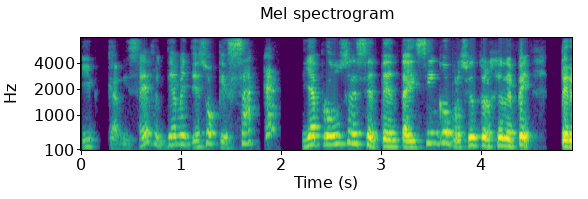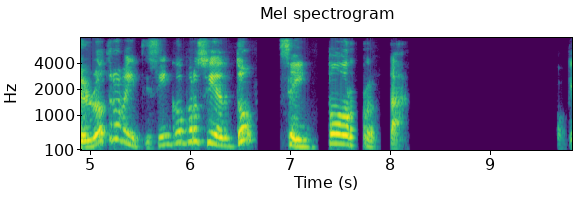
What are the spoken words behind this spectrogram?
Y Camisea, efectivamente, eso que saca ya produce el 75% del GLP, pero el otro 25% se importa. ¿Ok?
